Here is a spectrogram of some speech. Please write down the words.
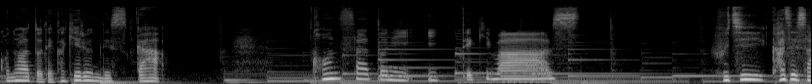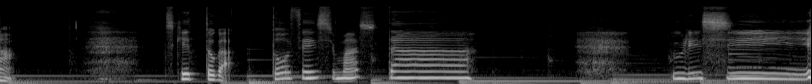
この後出かけるんですがコンサートに行ってきます。藤井風さん。チケットが当選しました。嬉しい。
